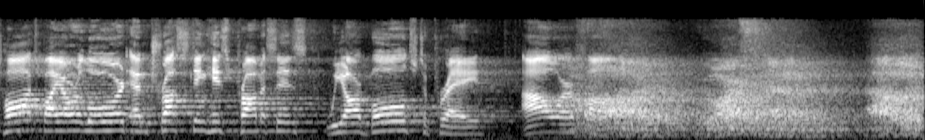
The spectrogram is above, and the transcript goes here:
Taught by our Lord and trusting his promises, we are bold to pray, Our Father, who art in heaven, hallowed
